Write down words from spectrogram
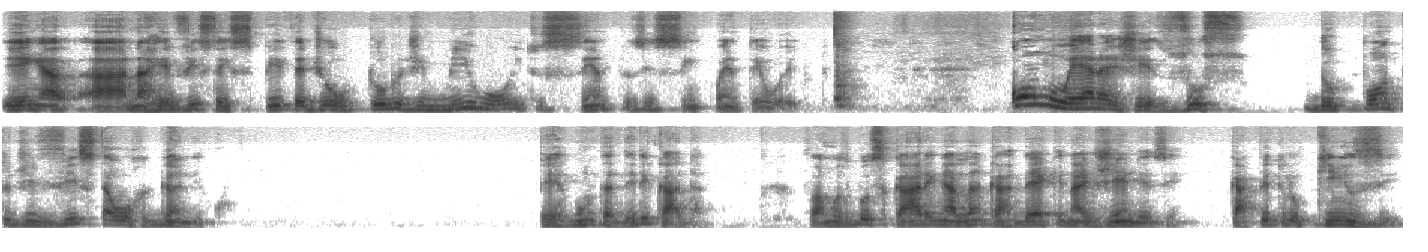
e em a, a, na Revista Espírita de outubro de 1858. Como era Jesus do ponto de vista orgânico? Pergunta delicada. Vamos buscar em Allan Kardec na Gênese, capítulo 15,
